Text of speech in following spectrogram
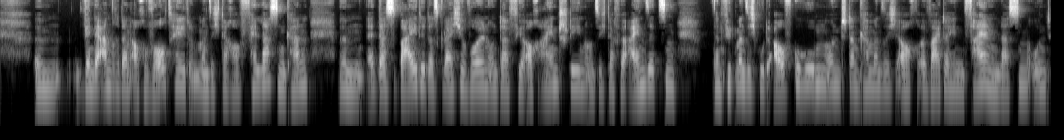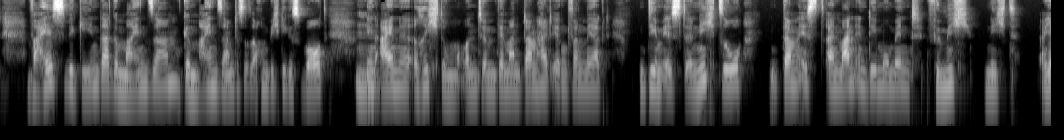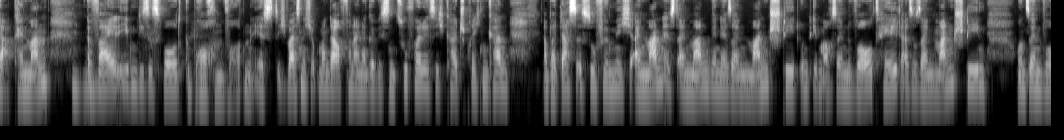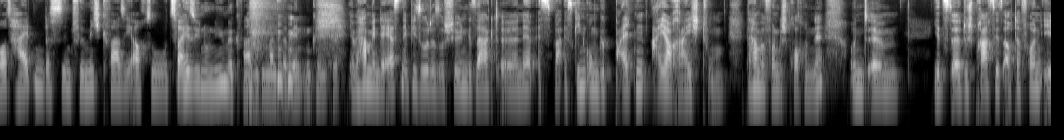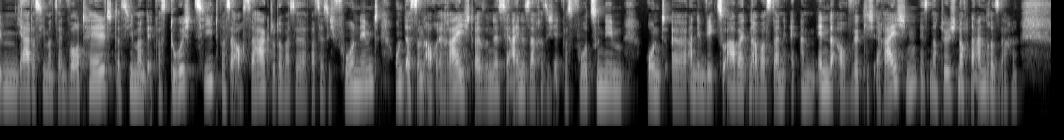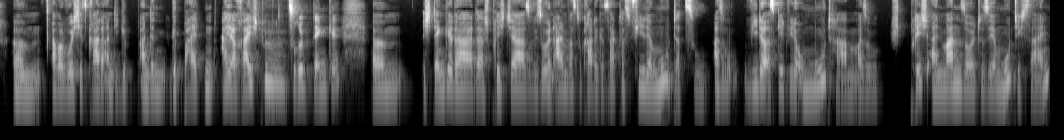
wenn der andere dann auch Wort hält und man sich darauf verlassen kann, ähm, dass beide das Gleiche wollen und dafür auch einstehen und sich dafür einsetzen, dann fühlt man sich gut aufgehoben und dann kann man sich auch äh, weiterhin fallen lassen und weiß, wir gehen da gemeinsam, gemeinsam, das ist auch ein wichtiges Wort, Mhm. in eine Richtung. Und ähm, wenn man dann halt irgendwann merkt, dem ist äh, nicht so, dann ist ein Mann in dem Moment für mich nicht, ja, kein Mann, Mhm. weil eben dieses Wort gebrochen worden ist. Ich weiß nicht, ob man da auch von einer gewissen Zuverlässigkeit sprechen kann, aber das ist so für mich, ein Mann ist ein Mann, wenn er seinen Mann steht und eben auch sein Wort hält, also sein Mann stehen und sein Wort halten, das sind für mich quasi auch so zwei Synonyme quasi, die man verwenden könnte. Ja, wir haben in der ersten Episode so schön gesagt, äh, ne, es, war, es ging um geballten Eierreichtum. Da haben wir von gesprochen, ne? Und ähm, Jetzt, äh, du sprachst jetzt auch davon eben, ja, dass jemand sein Wort hält, dass jemand etwas durchzieht, was er auch sagt oder was er, was er sich vornimmt und das dann auch erreicht. Also ne, ist ja eine Sache, sich etwas vorzunehmen und äh, an dem Weg zu arbeiten, aber es dann am Ende auch wirklich erreichen, ist natürlich noch eine andere Sache. Ähm, aber wo ich jetzt gerade an die an den geballten Eierreichtum Hm. zurückdenke, ähm, ich denke, da, da spricht ja sowieso in allem, was du gerade gesagt hast, viel der Mut dazu. Also wieder, es geht wieder um Mut haben. Also sprich, ein Mann sollte sehr mutig sein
